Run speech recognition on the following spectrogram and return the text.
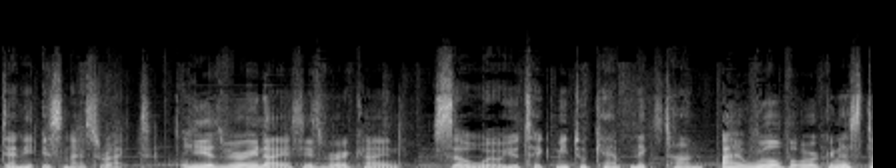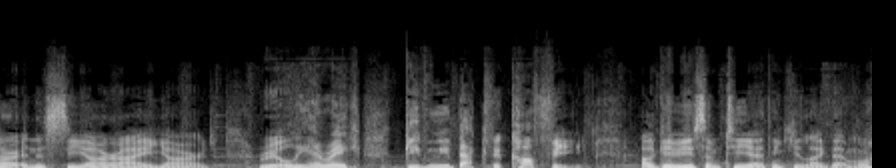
Denny is nice, right? He is very nice. He's very kind. So will you take me to camp next time? I will, but we're gonna start in the CRI yard. Really, Eric? Give me back the coffee. I'll give you some tea. I think you like that more.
